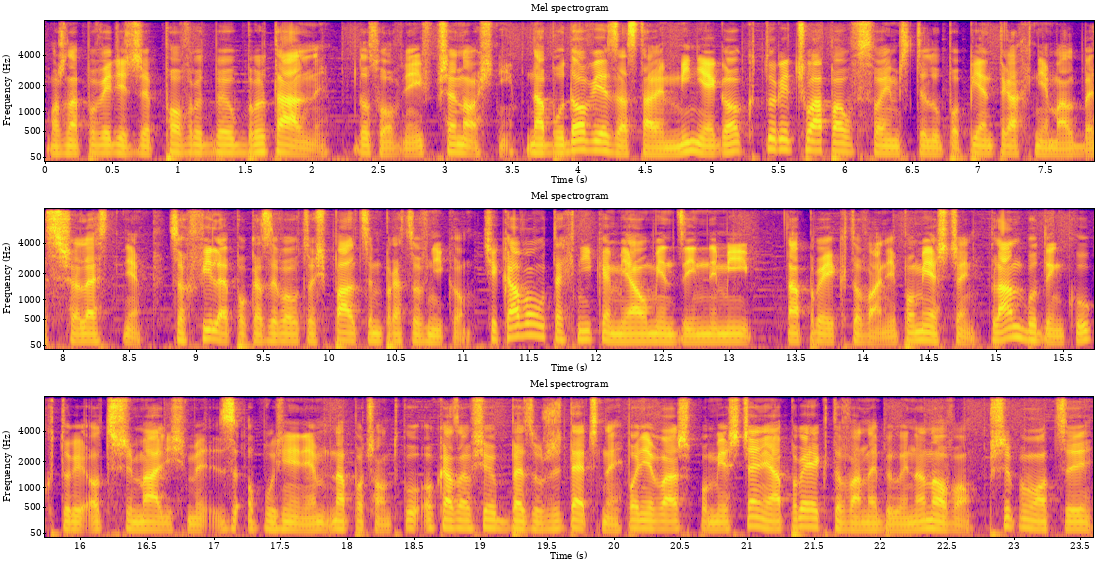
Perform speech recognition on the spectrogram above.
Można powiedzieć, że powrót był brutalny, dosłownie i w przenośni. Na budowie zastałem Miniego, który człapał w swoim stylu po piętrach niemal bezszelestnie. Co chwilę pokazywał coś palcem pracownikom. Ciekawą technikę miał m.in. na projektowanie pomieszczeń. Plan budynku, który otrzymaliśmy z opóźnieniem na początku, okazał się bezużyteczny, ponieważ pomieszczenia projektowane były na nowo przy pomocy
